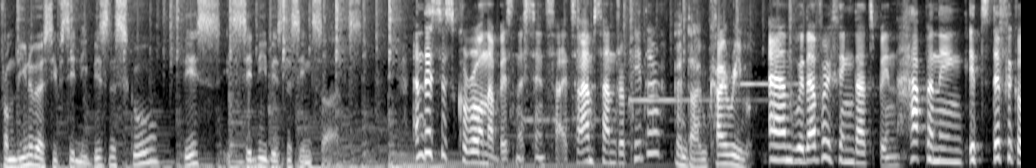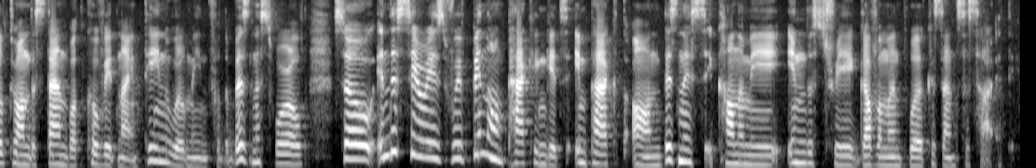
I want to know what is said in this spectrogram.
From the University of Sydney Business School, this is Sydney Business Insights. And this is Corona Business Insights. I'm Sandra Peter. And I'm Kai Riemer. And with everything that's been happening, it's difficult to understand what COVID 19 will mean for the business world. So, in this series, we've been unpacking its impact on business, economy, industry, government, workers, and society.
